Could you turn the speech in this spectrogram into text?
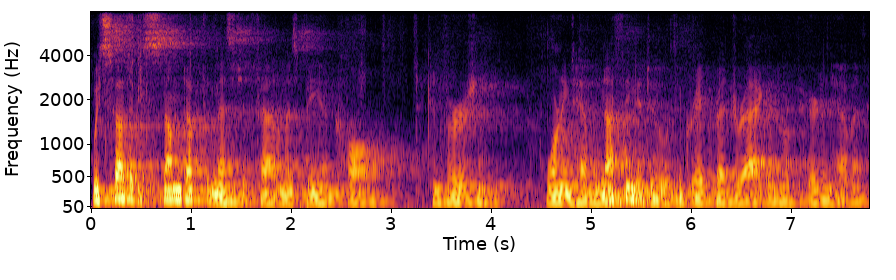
We saw that he summed up the message of Fatima as being a call to conversion warning to have nothing to do with the great red dragon who appeared in heaven,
